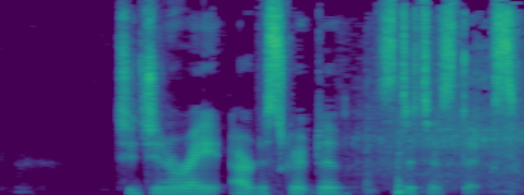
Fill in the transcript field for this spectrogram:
to generate our descriptive statistics.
